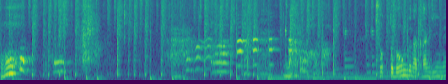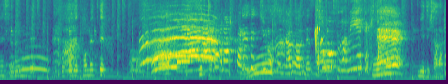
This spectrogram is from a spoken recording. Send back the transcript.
おおちょっとロングな感じにねするんででここで止めて。おおなるほどこれでチュロスになるわけですね。チュロスが見えてきた。ね見えてきた？え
